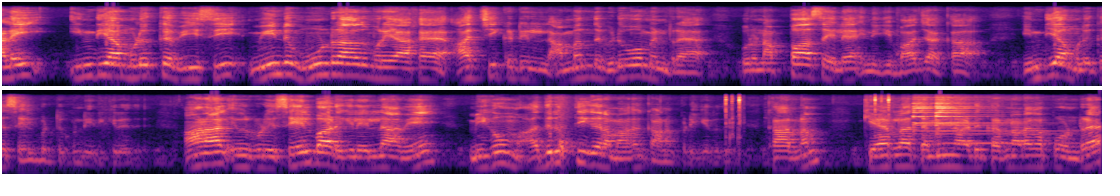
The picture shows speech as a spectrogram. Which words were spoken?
அலை இந்தியா முழுக்க வீசி மீண்டும் மூன்றாவது முறையாக ஆட்சி கட்டிலில் அமர்ந்து விடுவோம் என்ற ஒரு நப்பாசையில் இன்னைக்கு பாஜக இந்தியா முழுக்க செயல்பட்டு கொண்டிருக்கிறது. ஆனால் இவர்களுடைய செயல்பாடுகள் எல்லாமே மிகவும் அதிருப்திகரமாக காணப்படுகிறது. காரணம் கேரளா தமிழ்நாடு கர்நாடகா போன்ற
